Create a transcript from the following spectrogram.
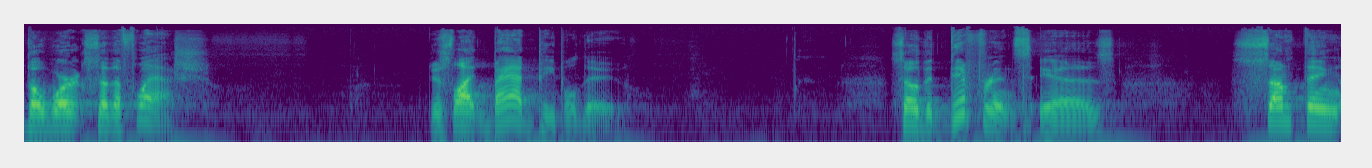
The works of the flesh. Just like bad people do. So the difference is something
